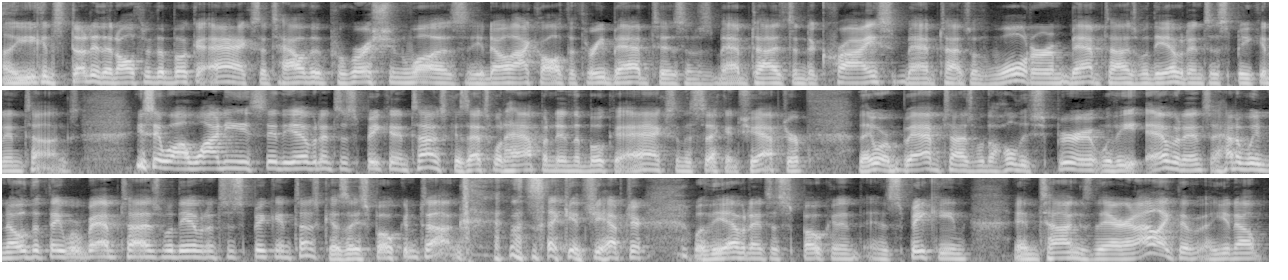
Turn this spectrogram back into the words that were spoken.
Uh, you can study that all through the book of Acts. That's how the progression was. You know, I call it the three baptisms baptized into Christ, baptized with water, and baptized with the evidence of speaking in tongues. You say, well, why do you say the evidence of speaking in tongues? Because that's what happened in the book of Acts in the second chapter. They were baptized with the Holy Spirit with the evidence. How do we know that they were baptized with the evidence of speaking in tongues? Because they spoke in tongues. in the second chapter with the evidence of spoken and speaking in tongues there. And I like to, you know,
